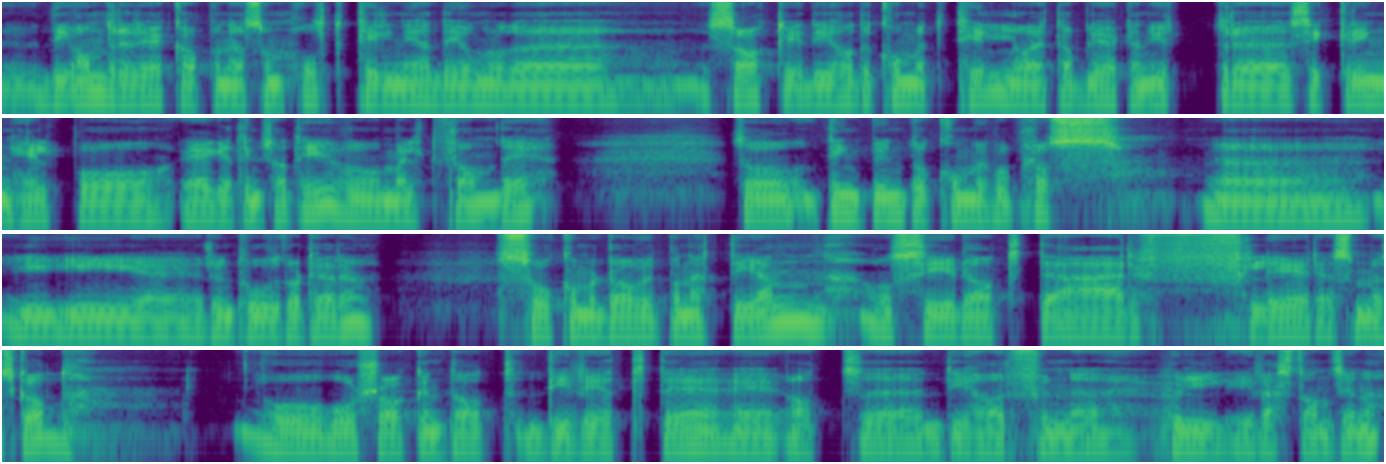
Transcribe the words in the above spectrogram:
de andre rekapene som holdt til nede i området Saki, de hadde kommet til og etablert en ytre sikring helt på eget initiativ og meldt fra om det. Så ting begynte å komme på plass uh, i, i, rundt hovedkvarteret. Så kommer David på nettet igjen og sier at det er flere som er skadd. Og årsaken til at de vet det, er at de har funnet hull i vestene sine.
